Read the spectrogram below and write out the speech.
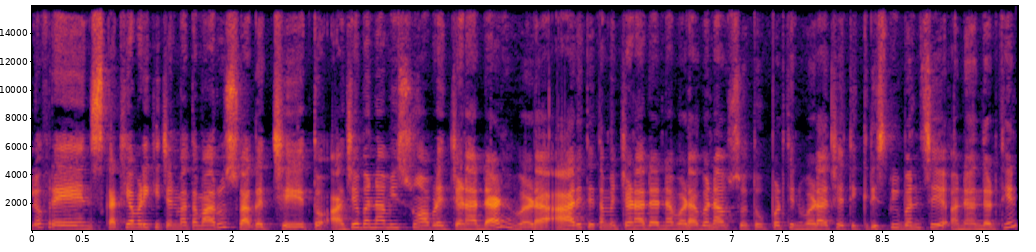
હેલો ફ્રેન્ડ્સ, કાઠિયાવાડી કિચનમાં તમારું સ્વાગત છે. તો આજે બનાવીશું આપણે ચણા દાળ, વડા. આ રીતે તમે ચણા દાળના વડા બનાવશો તો ઉપરથી વડા છે તે ક્રિસ્પી બનશે અને અંદરથી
